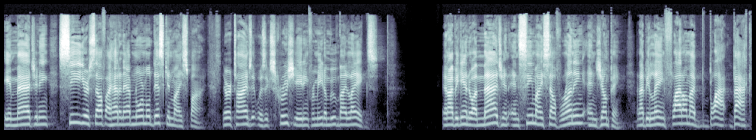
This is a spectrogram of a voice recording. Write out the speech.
imagining, see yourself. I had an abnormal disc in my spine. There were times it was excruciating for me to move my legs. And I began to imagine and see myself running and jumping and I'd be laying flat on my back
